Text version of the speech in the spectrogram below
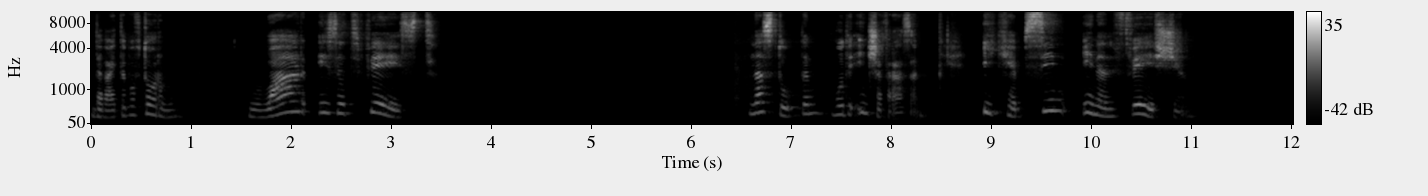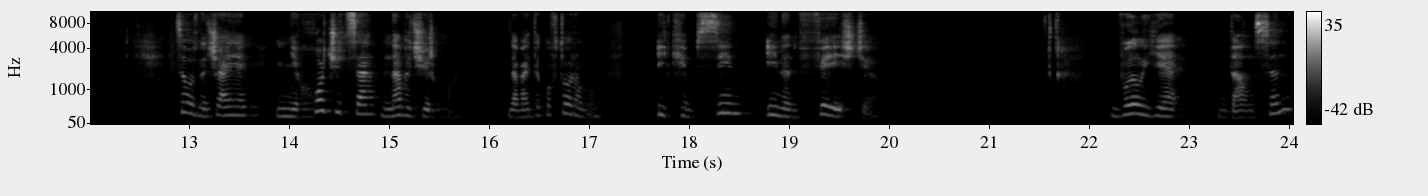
Давайте повторимо. Where is it feest? Наступним буде інша фраза. Ik heb zin in een feestje. Це означає мені хочеться на вечірку. Давайте повторимо. Ik heb zin in een feestje. Wil dansen?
